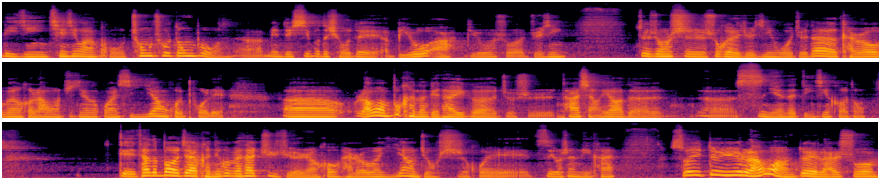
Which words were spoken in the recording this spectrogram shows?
历经千辛万苦冲出东部，呃，面对西部的球队，比如啊，比如说掘金。最终是输给了掘金。我觉得凯瑞文和篮网之间的关系一样会破裂。呃，篮网不可能给他一个就是他想要的呃四年的顶薪合同，给他的报价肯定会被他拒绝，然后凯瑞文一样就是会自由身离开。所以对于篮网队来说，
